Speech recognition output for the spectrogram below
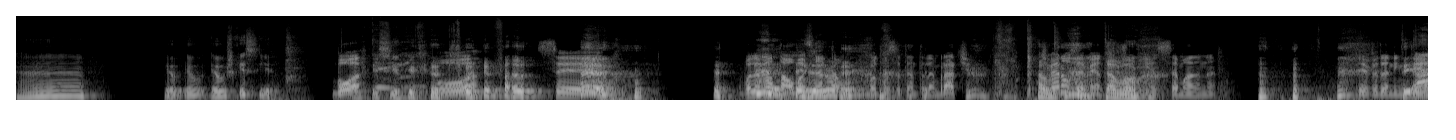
Ah, eu, eu, eu esqueci. Boa. Esqueci o que, que Boa. eu. Você. Vou levantar uma aqui então, enquanto você tenta lembrar. Tá Tiveram uns eventos tá bom. essa semana, né? Teve o da Te- Nintendo. ah,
